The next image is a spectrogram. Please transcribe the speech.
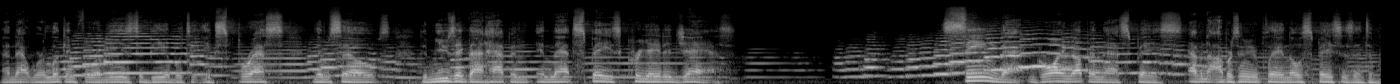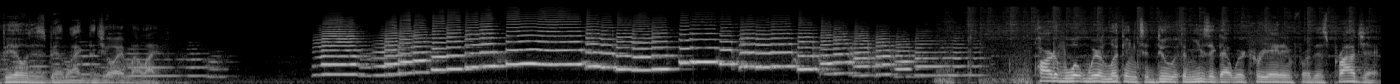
and that were looking for a means to be able to express themselves. The music that happened in that space created jazz seeing that, growing up in that space, having the opportunity to play in those spaces and to build has been like the joy of my life. Part of what we're looking to do with the music that we're creating for this project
